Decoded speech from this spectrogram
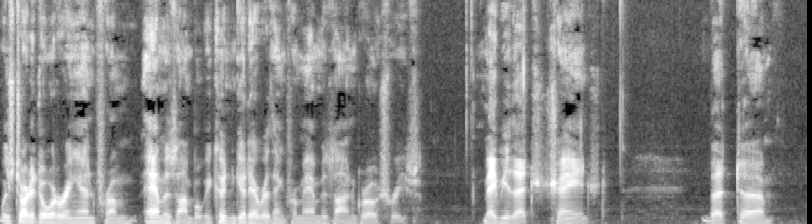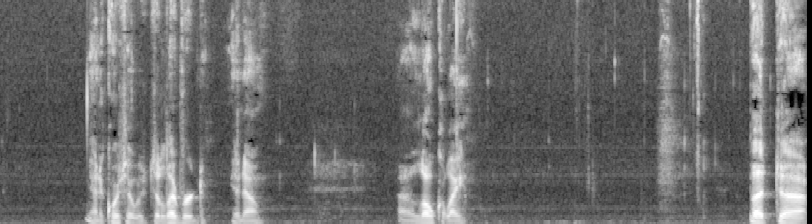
we started ordering in from Amazon, but we couldn't get everything from Amazon groceries. Maybe that's changed, but uh, and of course it was delivered, you know, uh, locally. But uh,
